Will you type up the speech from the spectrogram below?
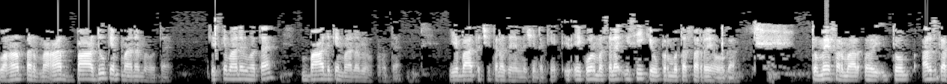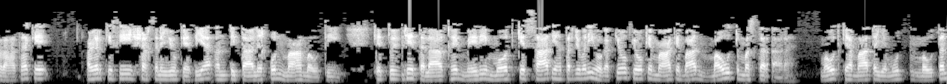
وہاں پر مع بادو کے معنی میں ہوتا ہے۔ کس کے معنی میں ہوتا ہے؟ بعد کے معنی میں ہوتا ہے۔ یہ بات اچھی طرح ذہن نشین رکھیں۔ ایک اور مسئلہ اسی کے اوپر متفر ہوگا۔ تو میں فرما، تو عرض کر رہا تھا کہ اگر کسی شخص نے یوں کہہ دیا، انتی طالق ماں موتی، کہ تجھے طلاق ہے، میری موت کے ساتھ یہاں ترجمہ نہیں ہوگا۔ کیوں؟ کیونکہ ماں کے بعد موت مستر آ رہا ہے۔ موت، کیا بات ہے، یموت موتن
